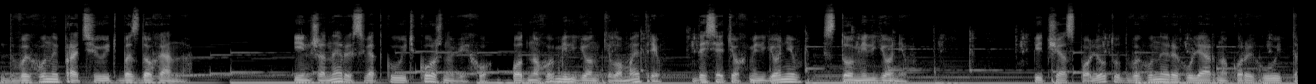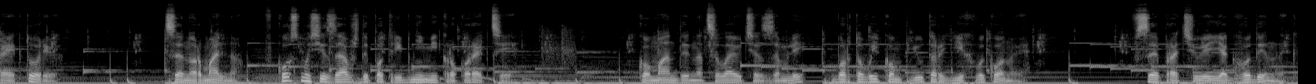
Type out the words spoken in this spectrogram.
Двигуни працюють бездоганно. Інженери святкують кожну віху 1 мільйон кілометрів, 10 мільйонів, 100 мільйонів. Під час польоту двигуни регулярно коригують траєкторію. Це нормально, в космосі завжди потрібні мікрокорекції. Команди надсилаються з землі, бортовий комп'ютер їх виконує. Все працює як годинник.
